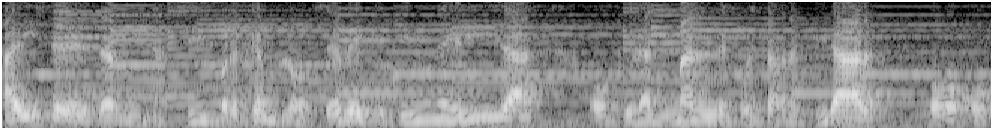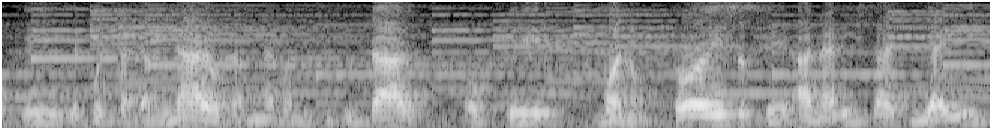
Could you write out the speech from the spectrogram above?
ahí se determina si, por ejemplo, se ve que tiene una herida o que el animal le cuesta respirar o, que le cuesta caminar o camina con dificultad o que, bueno, todo eso se analiza y ahí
